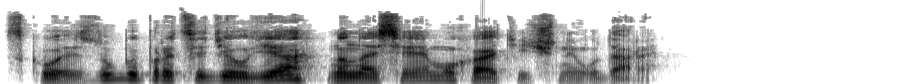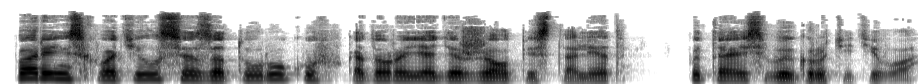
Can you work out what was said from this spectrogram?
Сквозь зубы процедил я, нанося ему хаотичные удары. Парень схватился за ту руку, в которой я держал пистолет, пытаясь выкрутить его.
